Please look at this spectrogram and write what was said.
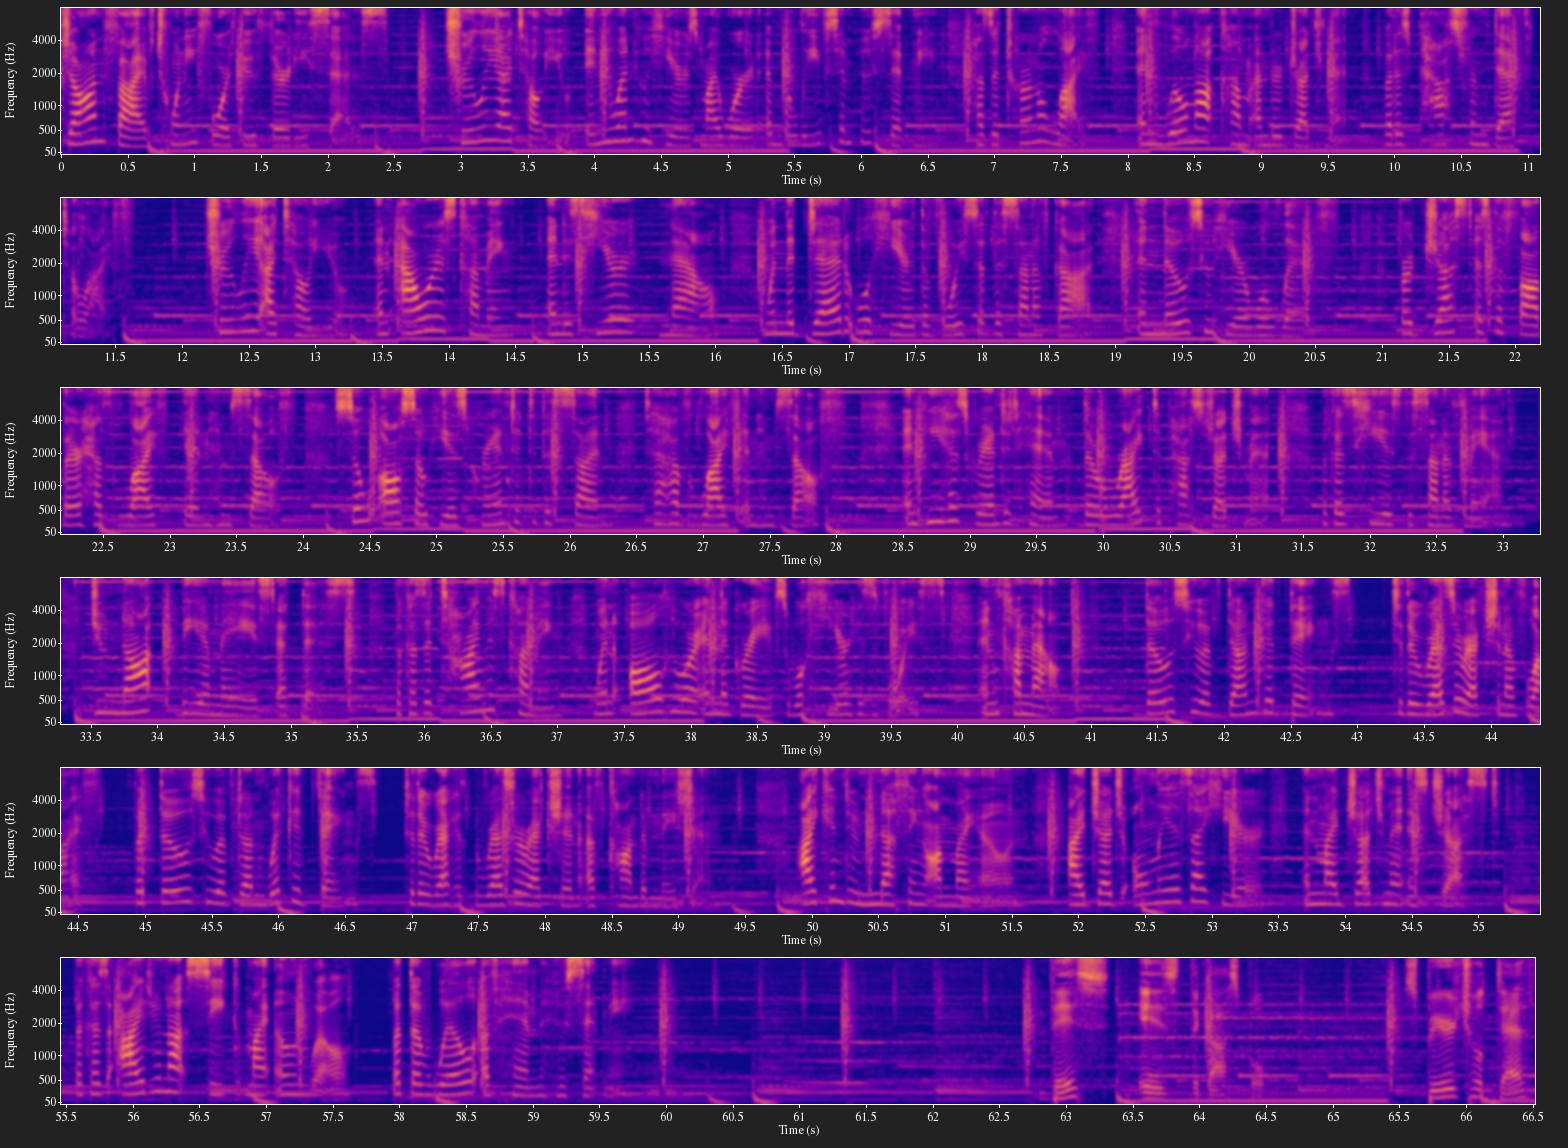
John 5 24 through 30 says, Truly I tell you, anyone who hears my word and believes him who sent me has eternal life and will not come under judgment, but is passed from death to life. Truly I tell you, an hour is coming and is here now when the dead will hear the voice of the Son of God, and those who hear will live. For just as the Father has life in himself, so also he has granted to the Son to have life in himself. And he has granted him the right to pass judgment, because he is the Son of Man. Do not be amazed at this, because a time is coming when all who are in the graves will hear his voice and come out, those who have done good things to the resurrection of life but those who have done wicked things to the re- resurrection of condemnation. I can do nothing on my own. I judge only as I hear, and my judgment is just, because I do not seek my own will, but the will of him who sent me. This is the gospel spiritual death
